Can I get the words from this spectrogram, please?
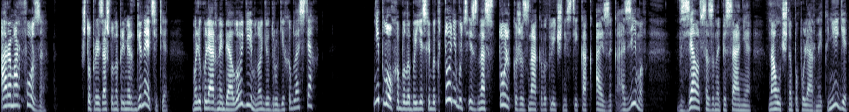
ароморфоза, что произошло, например, в генетике, молекулярной биологии и многих других областях. Неплохо было бы, если бы кто-нибудь из настолько же знаковых личностей, как Айзек Азимов, взялся за написание научно-популярной книги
